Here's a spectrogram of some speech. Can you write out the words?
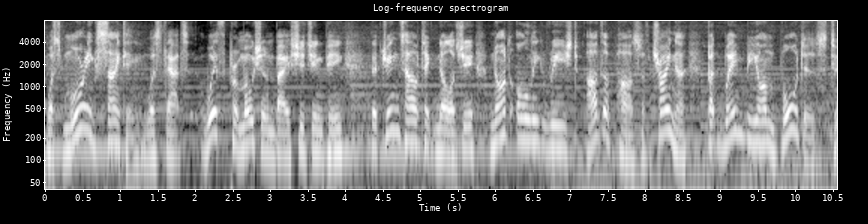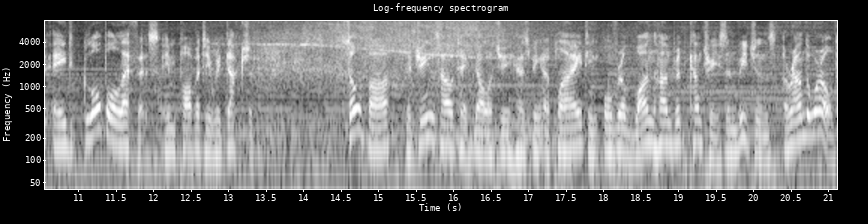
What's more exciting was that, with promotion by Xi Jinping, the Juncao technology not only reached other parts of China but went beyond borders to aid global efforts in poverty reduction. So far, the Juncao technology has been applied in over 100 countries and regions around the world,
